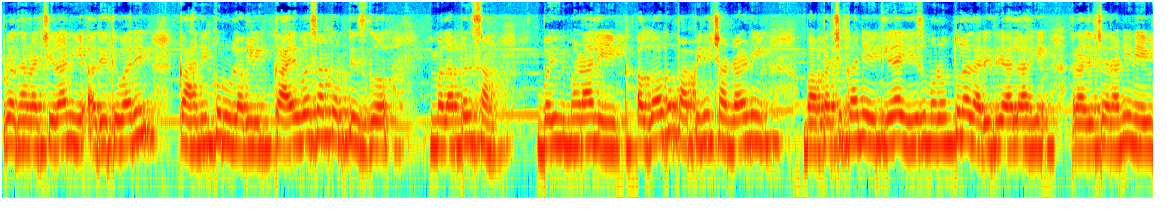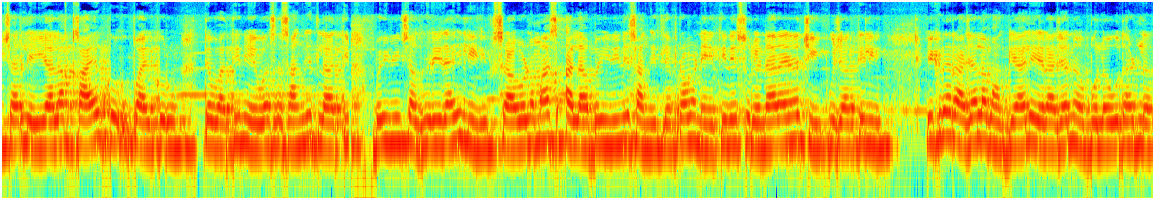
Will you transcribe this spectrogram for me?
प्रधानाची राणी आदित्यवारी कहाणी करू लागली. काय वसा करतेस ग? मला पण सांग. बहीण म्हणाली अगं अगं पापिनी चांडाळणी बापाची कहाणी ऐकले नाहीस म्हणून तुला दारिद्र्य आलं आहे. राजाच्या राणीने विचारले याला काय उपाय करू? तेव्हा तिने वसा सांगितला ती बहिणीच्या घरी राहिली. श्रावण मास आला. बहिणीने सांगितल्याप्रमाणे तिने सूर्यनारायणाची पूजा केली. इकडे राजाला भाग्य आले. राजानं बोलावू धाडलं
